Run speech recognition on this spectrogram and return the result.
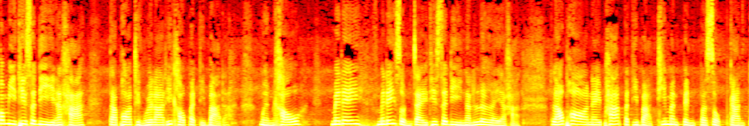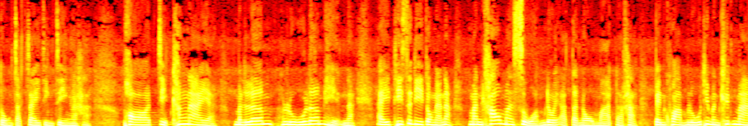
ก็มีทฤษฎีนะคะ แต่พอถึงเวลาที่เขาปฏิบัติอะเหมือนเขาไม่ได้ไม่ได้สนใจทฤษฎีนั้นเลยอะค่ะ แล้วพอในภาคปฏิบัติที่มันเป็นประสบการณ์ตรงจากใจจริงๆอะค่ะ พอจิตข้างในอะมันเริ่มรู้เริ่มเห็นนะไอ้ทฤษฎีตรงนั้นอะมันเข้ามาสวมโดยอัตโนมัติอะค่ะ เป็นความรู้ที่มันขึ้นมา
